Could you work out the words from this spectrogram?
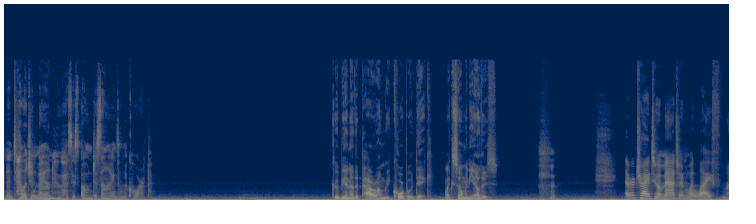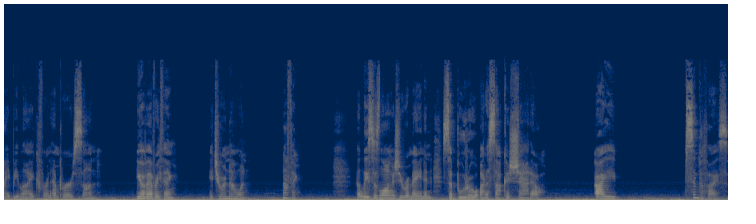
An intelligent man who has his own designs on the Corp. Could be another power-hungry corpo dick, like so many others. Ever tried to imagine what life might be like for an Emperor's son? You have everything, yet you are no one. Nothing. At least as long as you remain in Saburo Arasaka's shadow. I... sympathize.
